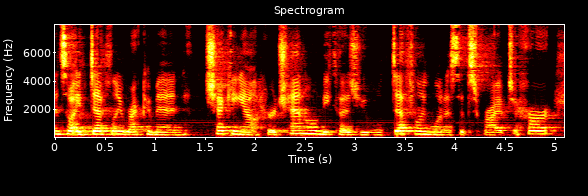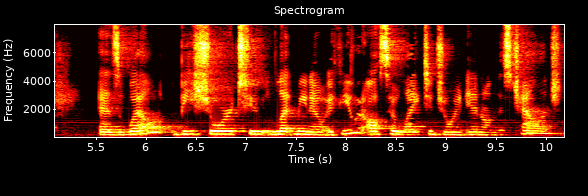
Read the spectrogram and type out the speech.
and so I definitely recommend checking out her channel because you will definitely want to subscribe to her as well. Be sure to let me know if you would also like to join in on this challenge.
